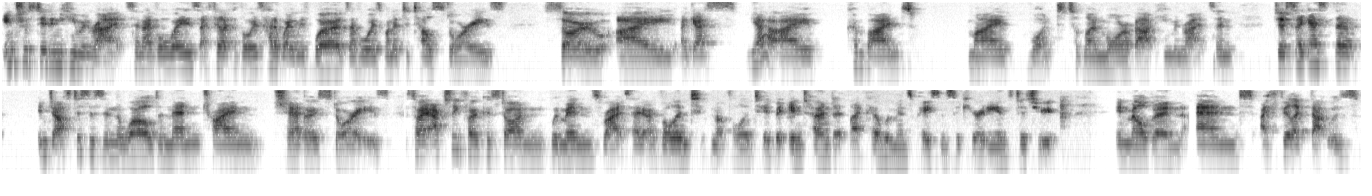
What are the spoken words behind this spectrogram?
interested in human rights and I've always I feel like I've always had a way with words. I've always wanted to tell stories. So I I guess yeah, I combined my want to learn more about human rights and just I guess the injustices in the world and then try and share those stories. So I actually focused on women's rights. I, I volunteered, not volunteered, but interned at like a women's peace and security institute in Melbourne. And I feel like that was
